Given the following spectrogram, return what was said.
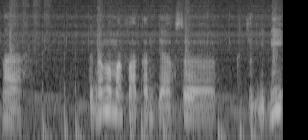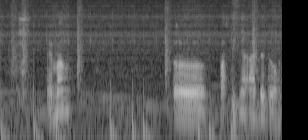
Nah, dengan memanfaatkan jasa kecil ini, memang eh, pastinya ada dong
